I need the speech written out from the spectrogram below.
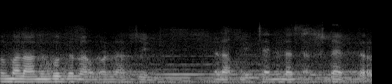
तुम्हाला अनुभव जर आवडला असेल तर आपल्या चॅनलला सबस्क्राईब करा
